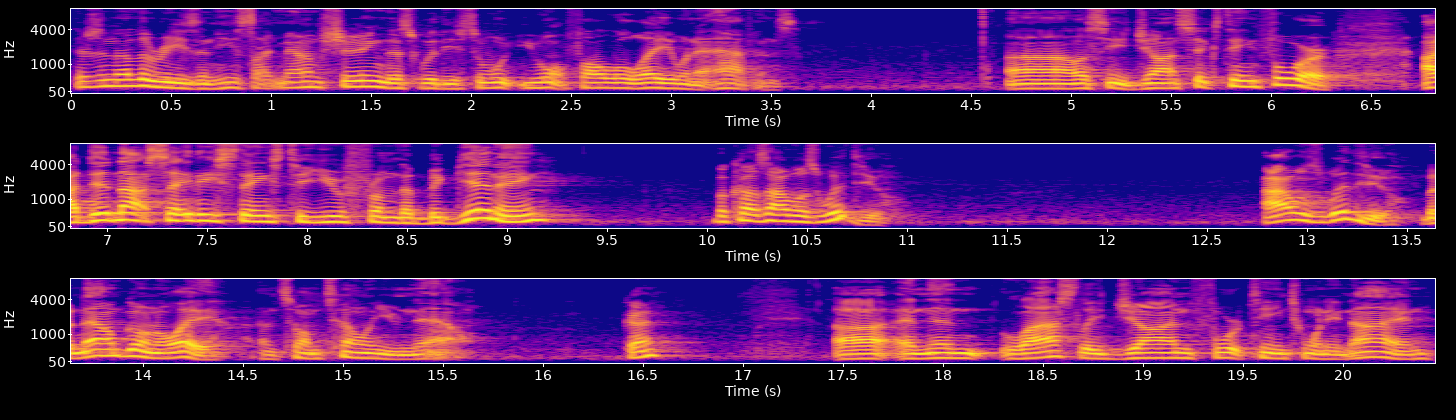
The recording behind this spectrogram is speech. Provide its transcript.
There's another reason. He's like, man, I'm sharing this with you so you won't fall away when it happens. Uh, let's see, John 16, 4. I did not say these things to you from the beginning because I was with you. I was with you, but now I'm going away, and so I'm telling you now. Okay? Uh, and then lastly, John 14, 29.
